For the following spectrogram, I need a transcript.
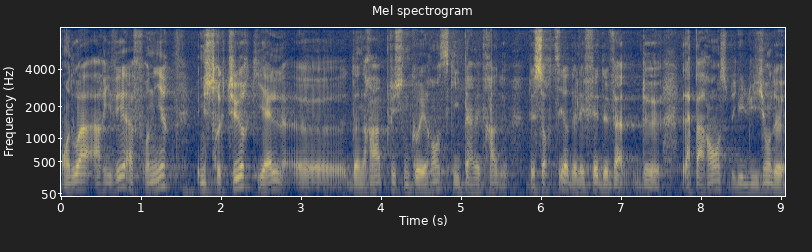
on doit arriver à fournir une structure qui, elle, donnera plus une cohérence qui permettra de, sortir de l'effet de, l'apparence, de l'illusion de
